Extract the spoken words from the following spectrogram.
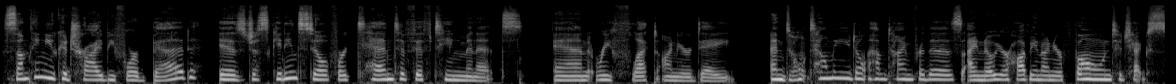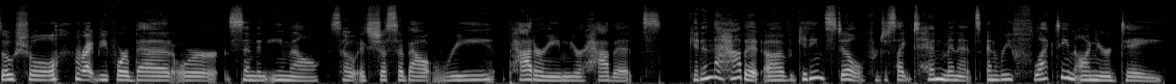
Something you could try before bed is just getting still for 10 to 15 minutes and reflect on your day. And don't tell me you don't have time for this. I know you're hopping on your phone to check social right before bed or send an email. So it's just about repatterning your habits. Get in the habit of getting still for just like 10 minutes and reflecting on your day.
